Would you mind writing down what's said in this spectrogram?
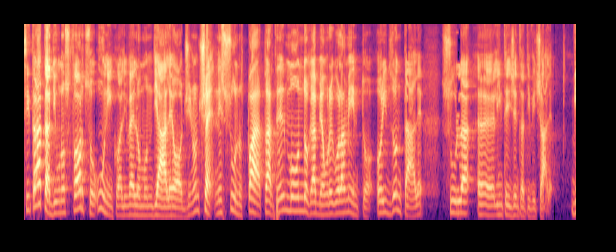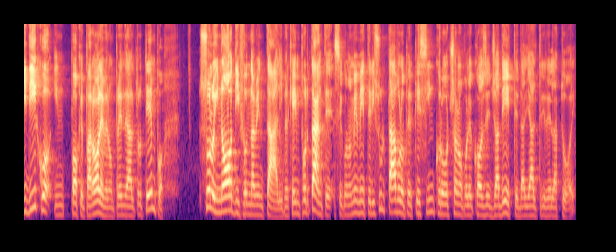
Si tratta di uno sforzo unico a livello mondiale oggi, non c'è nessuna parte del mondo che abbia un regolamento orizzontale sull'intelligenza eh, artificiale. Vi dico in poche parole per non prendere altro tempo, solo i nodi fondamentali, perché è importante secondo me metterli sul tavolo perché si incrociano con le cose già dette dagli altri relatori.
